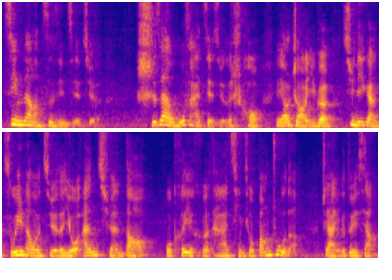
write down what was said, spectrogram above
尽量自己解决。实在无法解决的时候，也要找一个距离感足以让我觉得有安全到我可以和他请求帮助的这样一个对象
